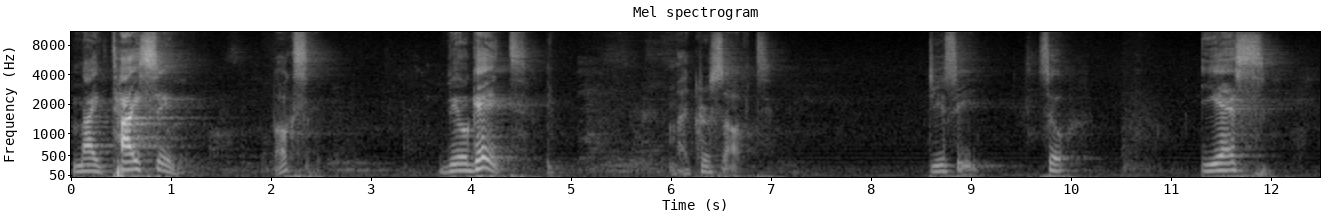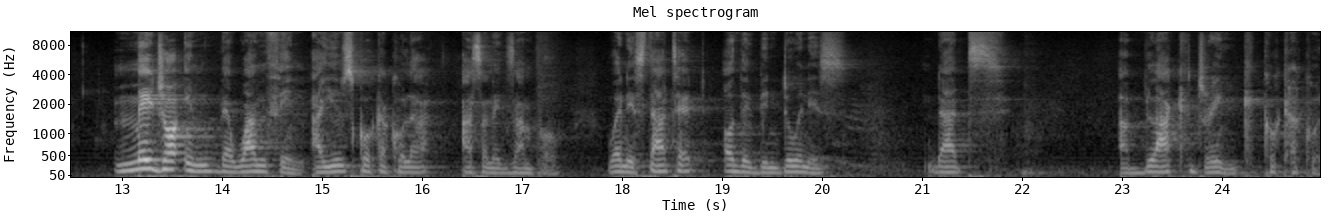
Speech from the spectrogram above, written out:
Mike Tyson, boxing, Bill Gates, Microsoft. Do you see? So, yes, major in the one thing. I use Coca Cola as an example when they started, all they've been doing is that a black drink, Coca Cola,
